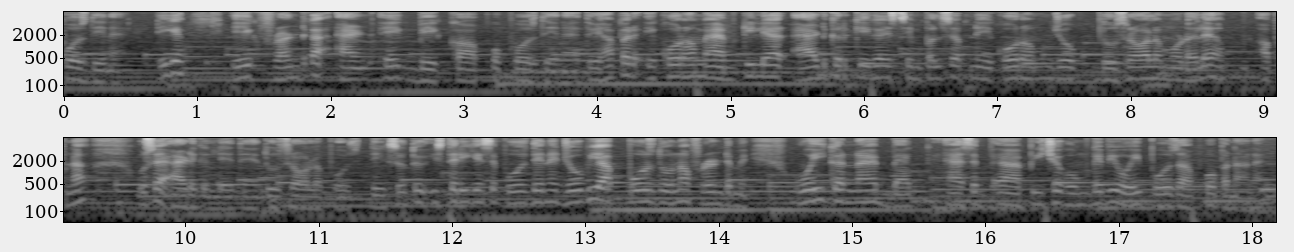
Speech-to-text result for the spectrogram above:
पोज देना है। ठीक है? एक फ्रंट का एंड एक बेक का आपको पोज देना है। तो यहाँ पर एक और हम एम लेयर ऐड करके गए सिंपल से, अपने एक और हम जो दूसरा वाला मॉडल है अपना उसे ऐड कर लेते हैं, दूसरा वाला पोज देख सकते हो, इस तरीके से पोज देने, जो भी आप पोज दो ना फ्रंट में, वही करना है बैक ऐसे पीछे घूम के भी वही पोज आपको बनाना है।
